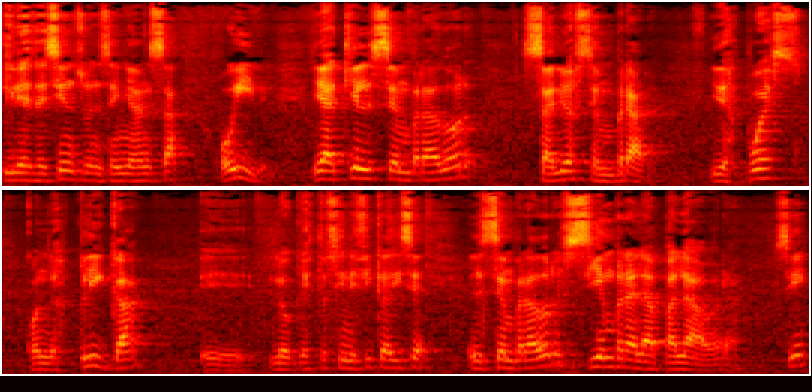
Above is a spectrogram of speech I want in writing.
y les decía en su enseñanza, oíd. Y aquí el sembrador salió a sembrar. Y después, cuando explica eh, lo que esto significa, dice, el sembrador siembra la palabra. ¿sí?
